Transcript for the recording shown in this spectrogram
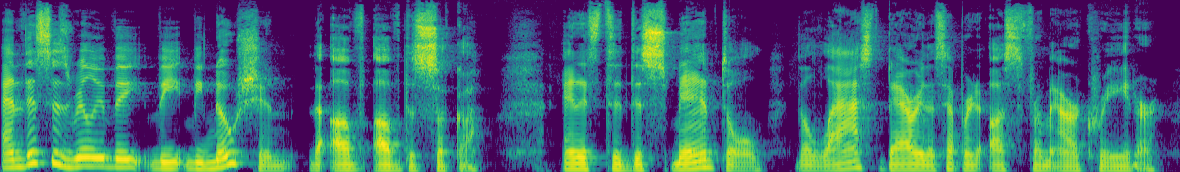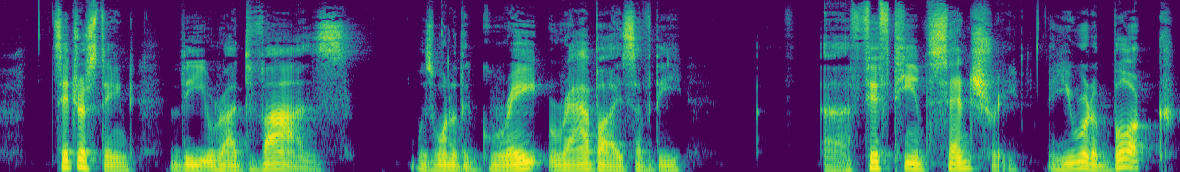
And this is really the, the, the notion of, of the sukkah. And it's to dismantle the last barrier that separated us from our creator. It's interesting. The Radvaz was one of the great rabbis of the uh, 15th century. And he wrote a book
